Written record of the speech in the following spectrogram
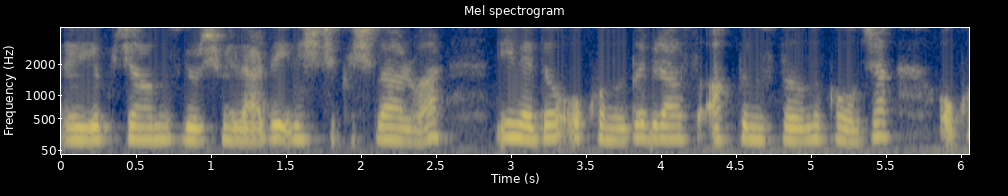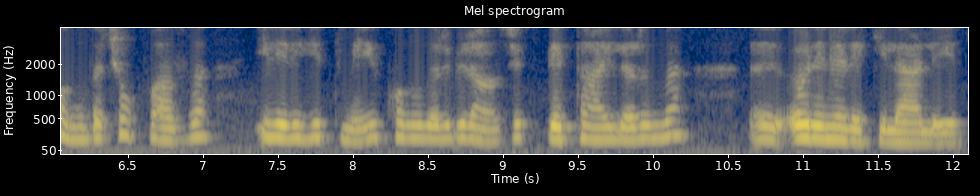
e, yapacağınız görüşmelerde iniş çıkışlar var. Yine de o konuda biraz aklınız dağınık olacak. O konuda çok fazla ileri gitmeyi, konuları birazcık detaylarını e, öğrenerek ilerleyin.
